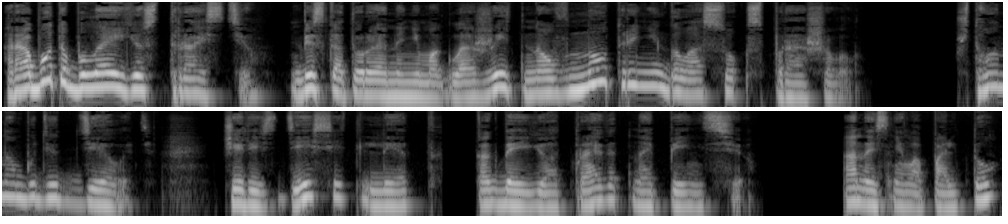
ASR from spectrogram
Работа была ее страстью, без которой она не могла жить, но внутренний голосок спрашивал. Что она будет делать через десять лет, когда ее отправят на пенсию? Она сняла пальто,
